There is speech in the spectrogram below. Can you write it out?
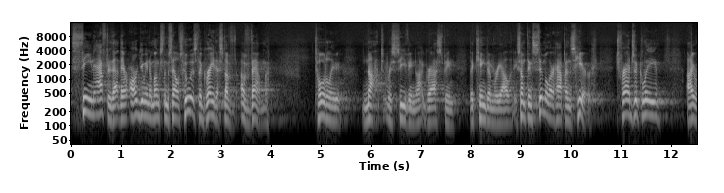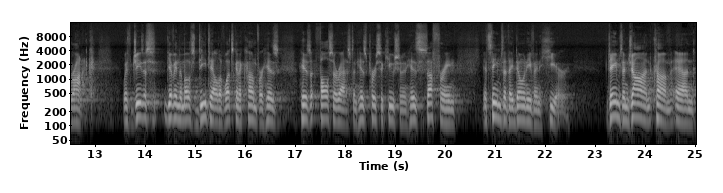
scene after that, they're arguing amongst themselves who is the greatest of, of them. Totally not receiving, not grasping the kingdom reality. Something similar happens here tragically ironic, with Jesus giving the most detailed of what's going to come for his, his false arrest and his persecution and his suffering. It seems that they don't even hear. James and John come and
